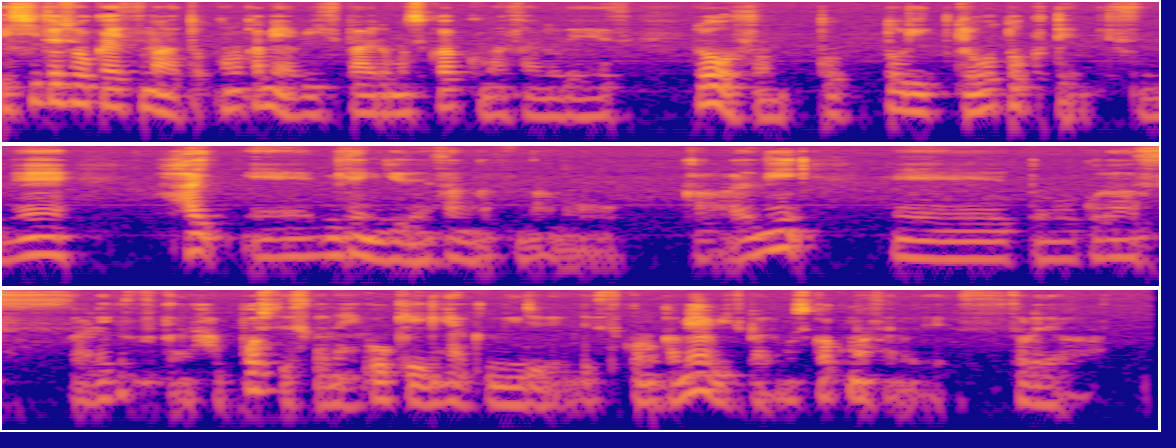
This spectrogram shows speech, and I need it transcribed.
レシート紹介スマート。この紙はウィスパイロもしくはコマサイロです。ローソン鳥取行徳店ですね。はい。えー、2020年3月7日に、えーと、これは、あれですかね、発泡酒ですかね。合計220円です。この紙はウィスパイロもしくはコマサイロです。それでは。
